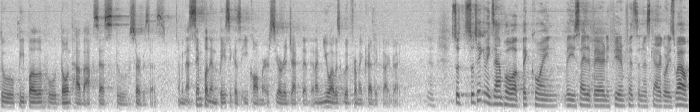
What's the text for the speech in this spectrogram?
to people who don't have access to services. I mean, as simple and basic as e-commerce, you're rejected. And I knew I was good for my credit card, right? Yeah. So, so take an example of Bitcoin that you cited there, and Ethereum fits in this category as well.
